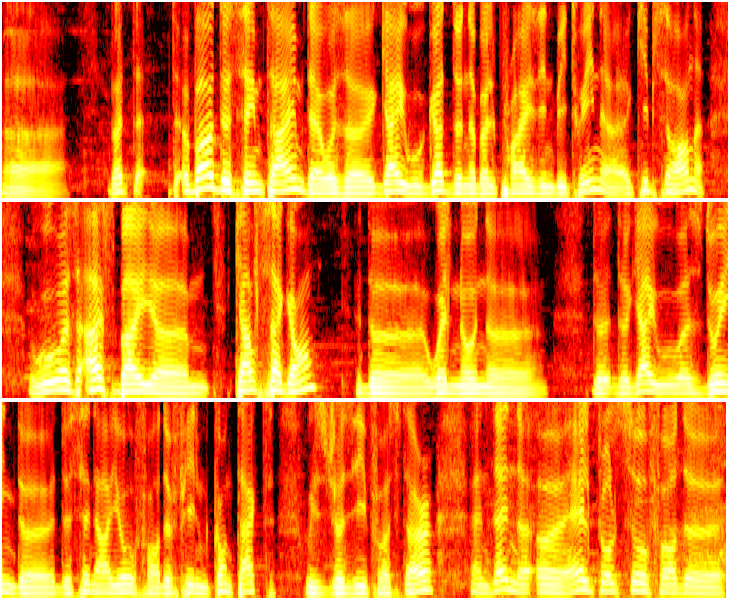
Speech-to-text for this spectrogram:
uh, but about the same time, there was a guy who got the Nobel Prize in between, uh, Kip Thorne, who was asked by um, Carl Sagan, the well-known, uh, the, the guy who was doing the, the scenario for the film Contact with Jodie Foster, and then uh, helped also for the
